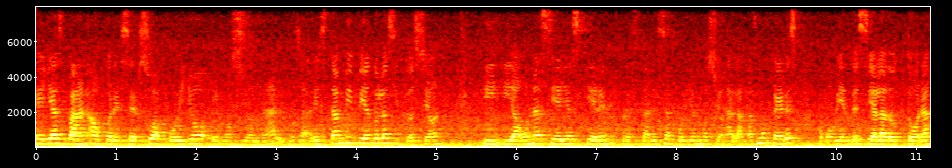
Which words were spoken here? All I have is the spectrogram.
ellas van a ofrecer su apoyo emocional, o sea, están viviendo la situación y, y aún así ellas quieren prestar ese apoyo emocional a más mujeres, como bien decía la doctora,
